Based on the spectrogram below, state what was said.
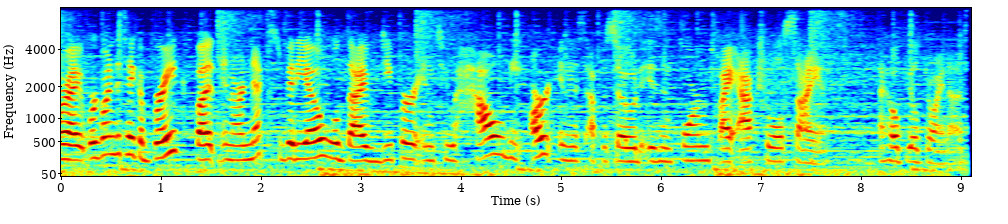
All right, we're going to take a break, but in our next video, we'll dive deeper into how the art in this episode is informed by actual science. I hope you'll join us.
